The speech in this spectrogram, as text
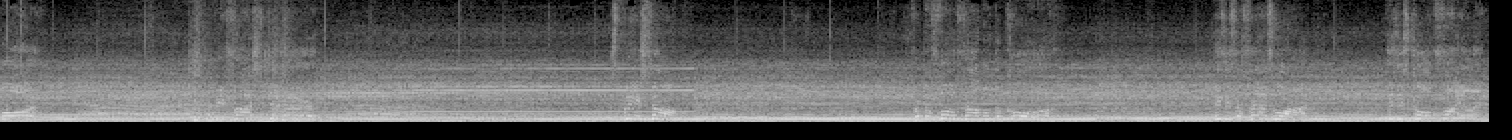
more. Let me faster. Let's play a song from the fourth album, The Call. This is the first one. This is called Violence.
